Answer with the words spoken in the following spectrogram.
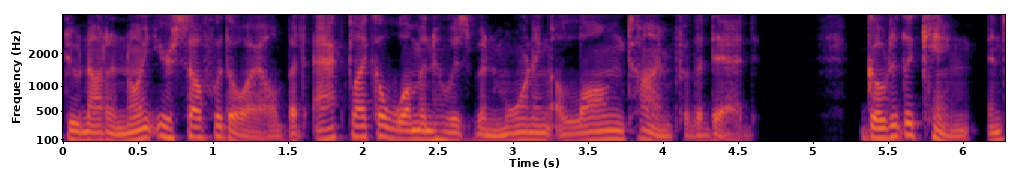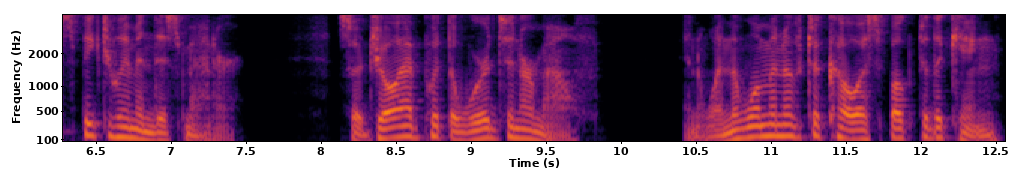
Do not anoint yourself with oil, but act like a woman who has been mourning a long time for the dead. Go to the king, and speak to him in this manner. So Joab put the words in her mouth. And when the woman of Tekoa spoke to the king,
